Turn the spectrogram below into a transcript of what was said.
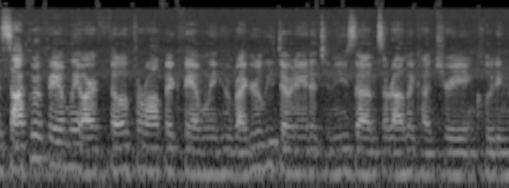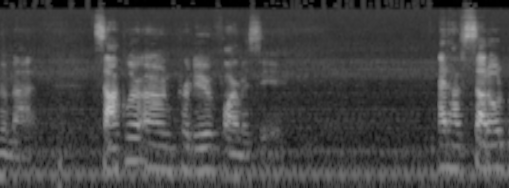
The Sackler family are a philanthropic family who regularly donated to museums around the country, including the Met. Sackler owned Purdue Pharmacy and have settled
